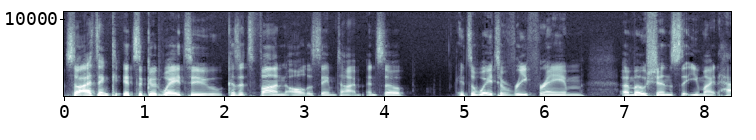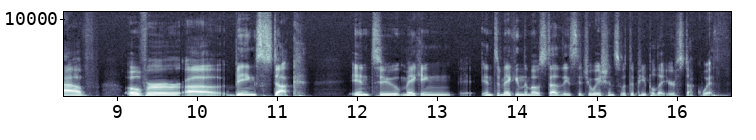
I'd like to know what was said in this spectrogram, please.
so I think it's a good way to because it's fun all at the same time, and so it's a way to reframe emotions that you might have over uh, being stuck into making into making the most out of these situations with the people that you're stuck with,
